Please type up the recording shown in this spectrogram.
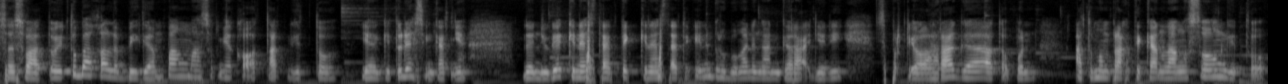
sesuatu itu bakal lebih gampang masuknya ke otak gitu ya gitu deh singkatnya dan juga kinestetik. Kinestetik ini berhubungan dengan gerak. Jadi seperti olahraga ataupun atau mempraktikkan langsung gitu.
